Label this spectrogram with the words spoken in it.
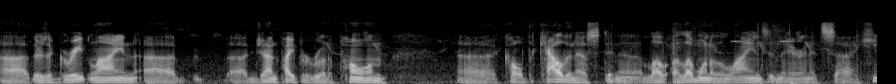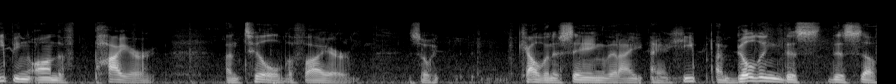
Uh, there's a great line. Uh, uh, John Piper wrote a poem uh, called "The Calvinist," and I love, I love, one of the lines in there, and it's uh, heaping on the pyre until the fire. So Calvin is saying that I, I heap, I'm building this this uh,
